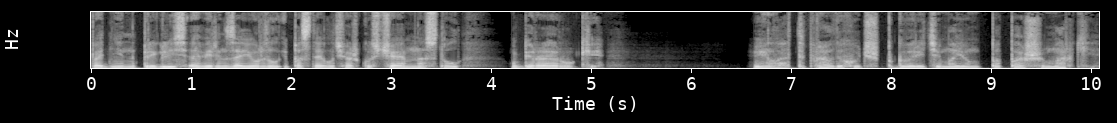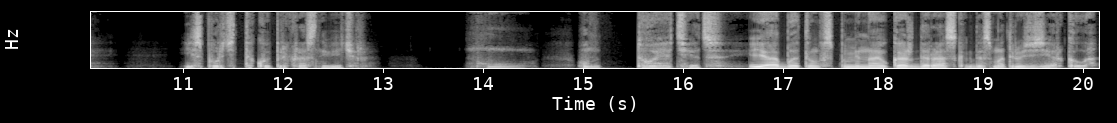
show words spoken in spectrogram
под ней напряглись, Аверин заерзал и поставил чашку с чаем на стол — убирая руки. «Мила, ты правда хочешь поговорить о моем папаше Марке и испортить такой прекрасный вечер? Ну, он твой отец. Я об этом вспоминаю каждый раз, когда смотрю в зеркало.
